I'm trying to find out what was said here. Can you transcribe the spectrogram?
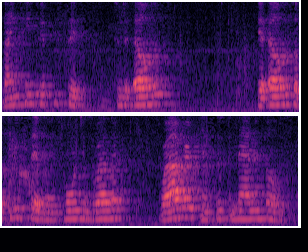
1956, to the eldest, the eldest of three siblings, born to brother Robert and sister Madeline Fults.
